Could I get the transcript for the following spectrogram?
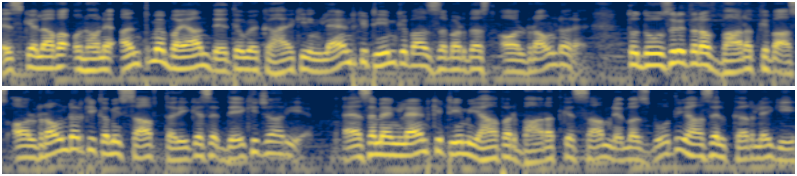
इसके अलावा उन्होंने अंत में बयान देते हुए कहा है कि इंग्लैंड की टीम के पास ज़बरदस्त ऑलराउंडर है। तो दूसरी तरफ़ भारत के पास ऑलराउंडर की कमी साफ़ तरीके से देखी जा रही है। ऐसे में इंग्लैंड की टीम यहाँ पर भारत के सामने मजबूती हासिल कर लेगी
